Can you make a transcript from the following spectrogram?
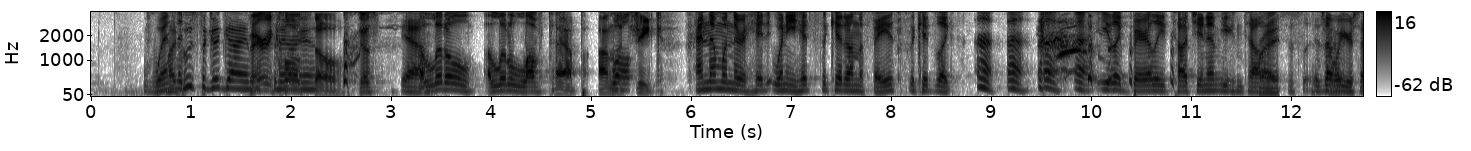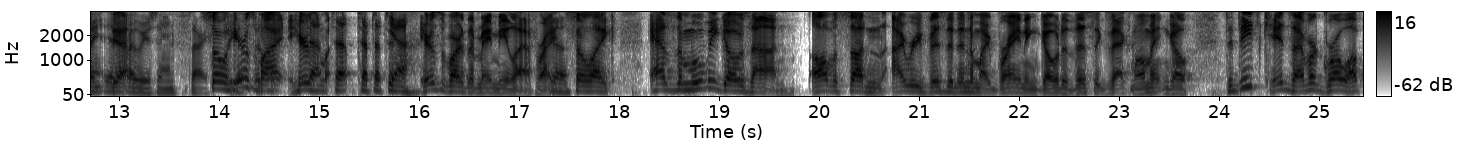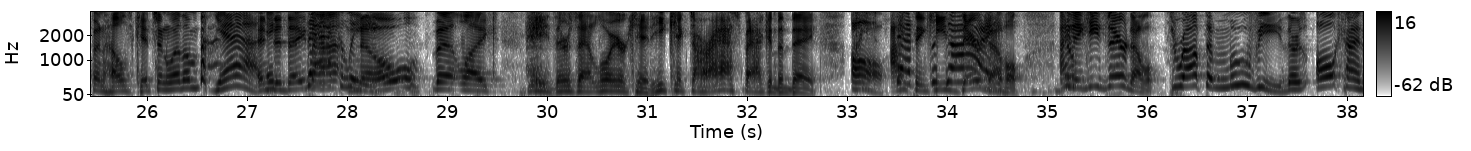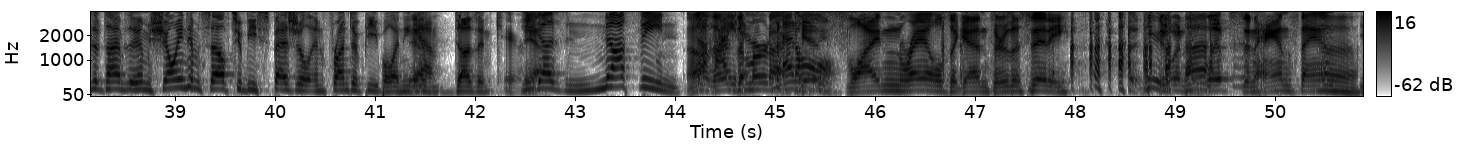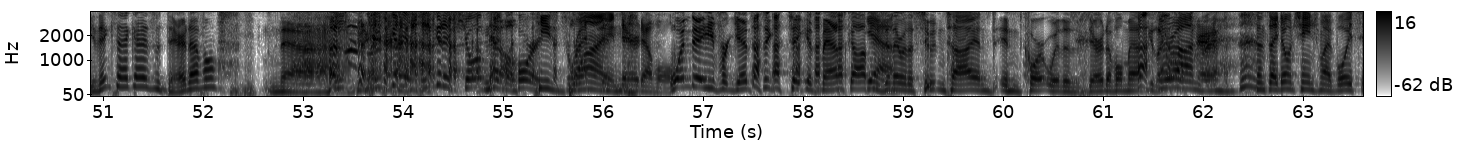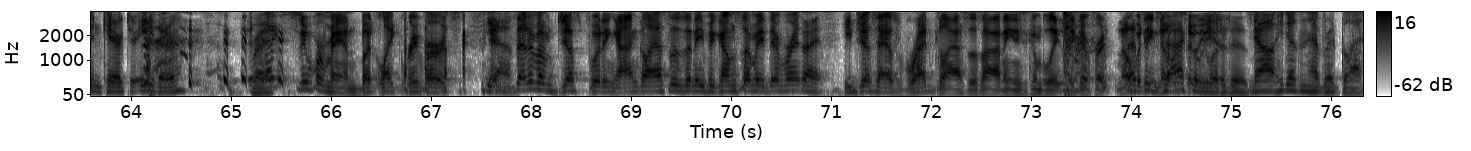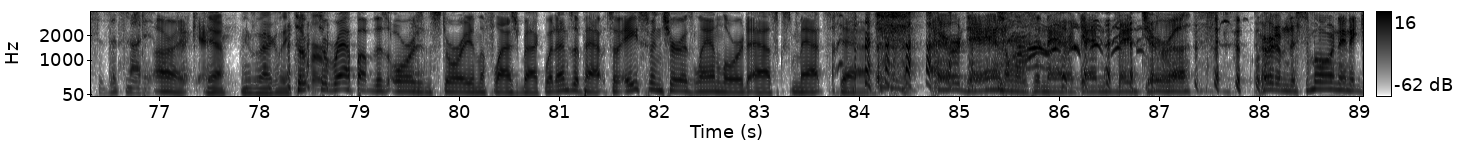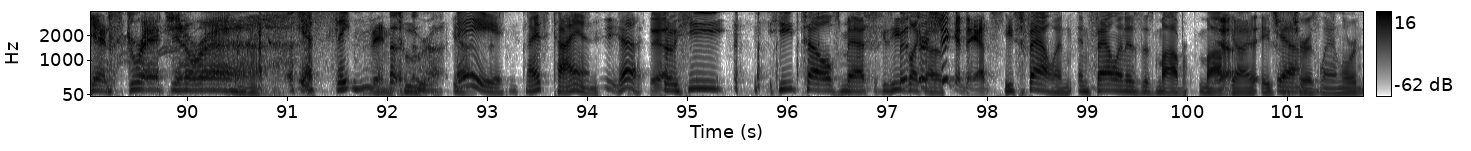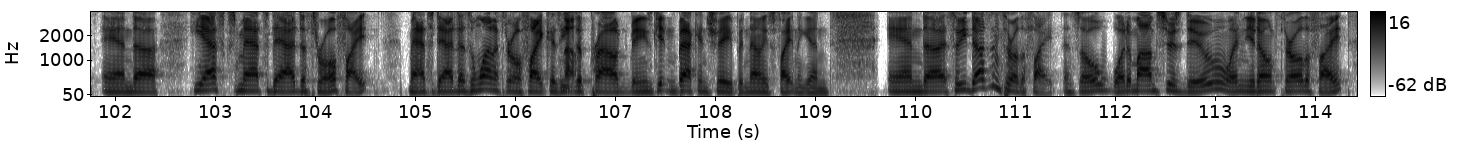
when Like, the who's the good guy in very this scenario? close though. Just Yeah. a little, a little love tap on Well, the cheek. and then when they're hit when he hits the kid on the face, the kid's like, uh, uh, uh, uh. You like barely touching him. You can tell. Right. It's just, is that what you're saying? That's Yeah. probably what you're saying. Sorry. So here's my, here's Tap, my, tap, tap, tap, tap. yeah. here's the part that made me laugh. Right. Yeah. So like, as the movie goes on, all of a sudden I revisit into my brain and go to this exact moment and go, did these kids ever grow up in Hell's Kitchen with them? Yeah, And did exactly. they not know that like, hey, there's that lawyer kid. He kicked our ass back in the day. Oh, I, That's think he's guy. Daredevil. I think he's Daredevil. Throughout the movie, there's all kinds of times of him showing himself to be special in front of people, and he Yeah. just doesn't care. He Yeah. does nothing Oh, hide there's the it Murdock kid all. sliding rails again through the city, doing flips and handstands. You think that guy's a daredevil? Nah. he's gonna he's gonna show up No, to court he's dressed as blind. Daredevil. One day he forgets to take his mask off. He's in there with a suit and tie and in court with his daredevil mask. He's like, Your "Oh, Honor, since I don't change my voice in character either. It's right. like Superman, but like reverse. Yeah. Instead of him just putting on glasses and he becomes somebody different, right. he just has red glasses on and he's completely different. That's Nobody exactly knows who he what is. it is. No, he doesn't have red glasses. That's not him. All right. yeah, exactly. To, to wrap up this origin story in the flashback, what ends up happening? So Ace Ventura's landlord asks Matt's dad, I heard the animals in there again, Ventura. heard them this morning again, scratching around. Yes, Satan. Ventura. Yes. Hey, nice tie-in. Yeah. Yeah. So he he he tells Matt because he's Mr. like a, Shickadance. he's Fallon, and Fallon is this mob mob Yeah. guy, Ace Yeah. Ventura's landlord, and uh, he asks Matt's dad to throw a fight. Matt's dad doesn't want to throw a fight because he's No. a proud. Man. He's getting back in shape, and now he's fighting again. And uh, so he doesn't throw the fight. And so what do mobsters do when you don't throw the fight?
